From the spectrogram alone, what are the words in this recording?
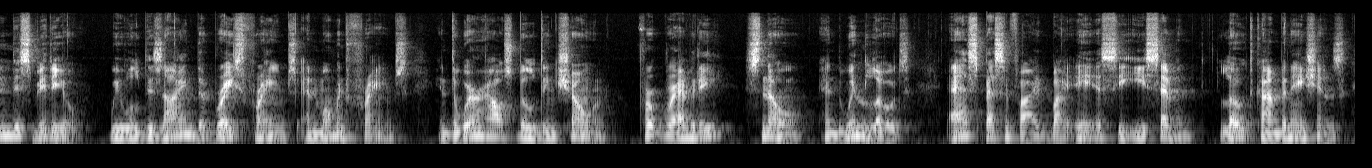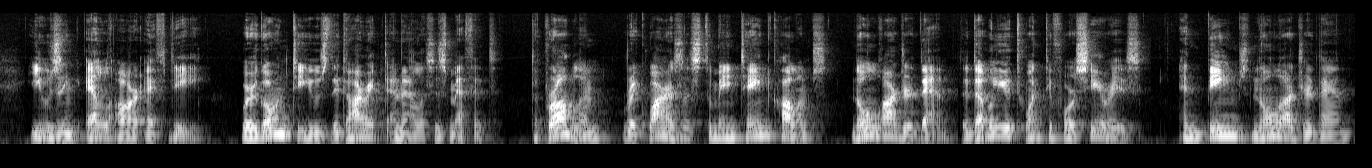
In this video, we will design the brace frames and moment frames in the warehouse building shown for gravity, snow, and wind loads as specified by ASCE 7 load combinations using LRFD. We're going to use the direct analysis method. The problem requires us to maintain columns no larger than the W24 series and beams no larger than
